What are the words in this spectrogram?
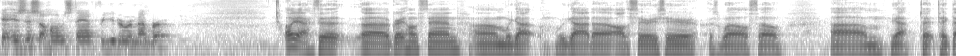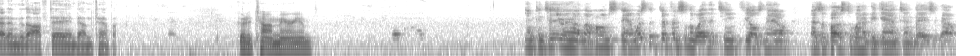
Is this a home stand for you to remember? Oh yeah, it's a uh, great homestand. Um, we got we got uh, all the series here as well. So um, yeah, ta take that into the off day and down to Tampa. Go to Tom Merriam. And continuing on the homestand, what's the difference in the way the team feels now as opposed to when it began 10 days ago?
